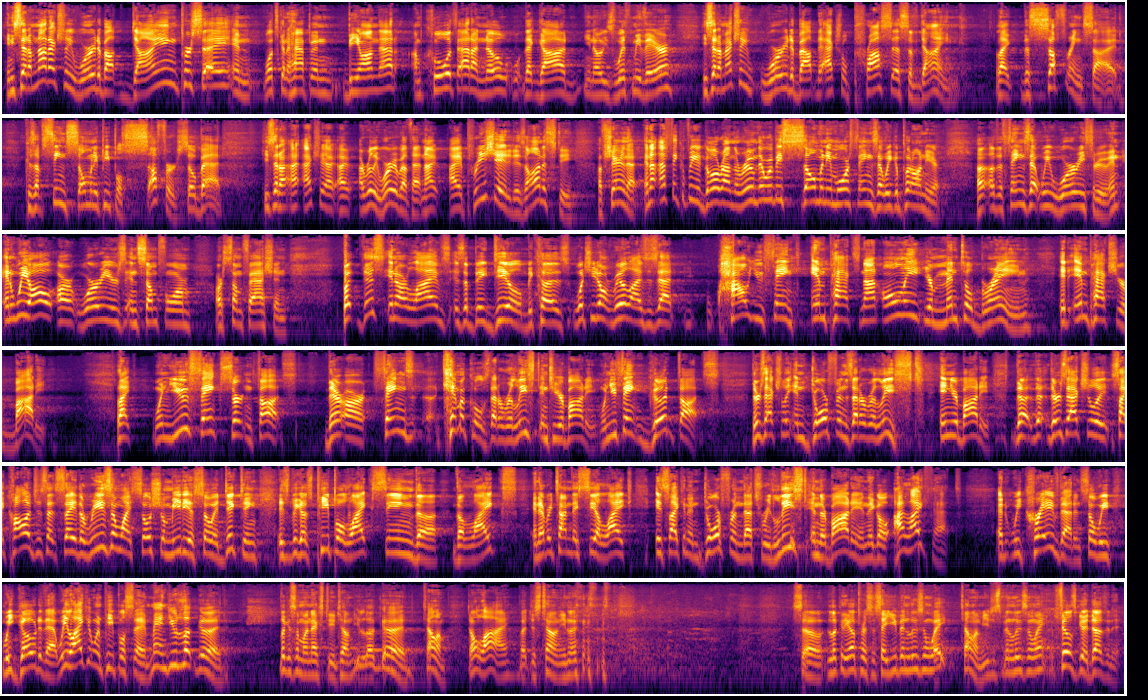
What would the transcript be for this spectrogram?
And he said, I'm not actually worried about dying per se and what's going to happen beyond that. I'm cool with that. I know that God, you know, He's with me there. He said, I'm actually worried about the actual process of dying, like the suffering side, because I've seen so many people suffer so bad. He said, I, actually, I, I, really worry about that. And I, I appreciated his honesty of sharing that. And I, I think if we could go around the room, there would be so many more things that we could put on here uh, of the things that we worry through. And, and we all are worriers in some form or some fashion. But this in our lives is a big deal because what you don't realize is that how you think impacts not only your mental brain, it impacts your body. Like when you think certain thoughts, there are things, uh, chemicals that are released into your body. When you think good thoughts, there's actually endorphins that are released in your body. The, the, there's actually psychologists that say the reason why social media is so addicting is because people like seeing the, the likes. And every time they see a like, it's like an endorphin that's released in their body, and they go, I like that. And we crave that, and so we, we go to that. We like it when people say, Man, you look good. Look at someone next to you, tell them, You look good. Tell them, don't lie, but just tell them, you know. So look at the other person say, You've been losing weight? Tell them, You've just been losing weight? Feels good, doesn't it?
